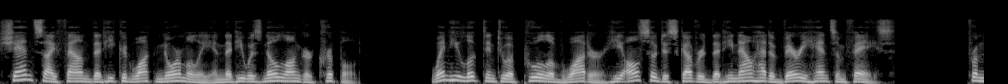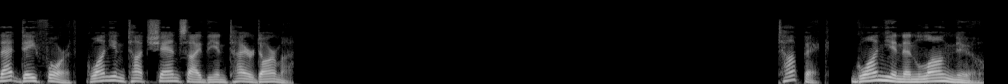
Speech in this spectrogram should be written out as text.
Shansai found that he could walk normally and that he was no longer crippled. When he looked into a pool of water he also discovered that he now had a very handsome face. From that day forth, Guanyin taught Shansai the entire Dharma. Guanyin and Longnu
